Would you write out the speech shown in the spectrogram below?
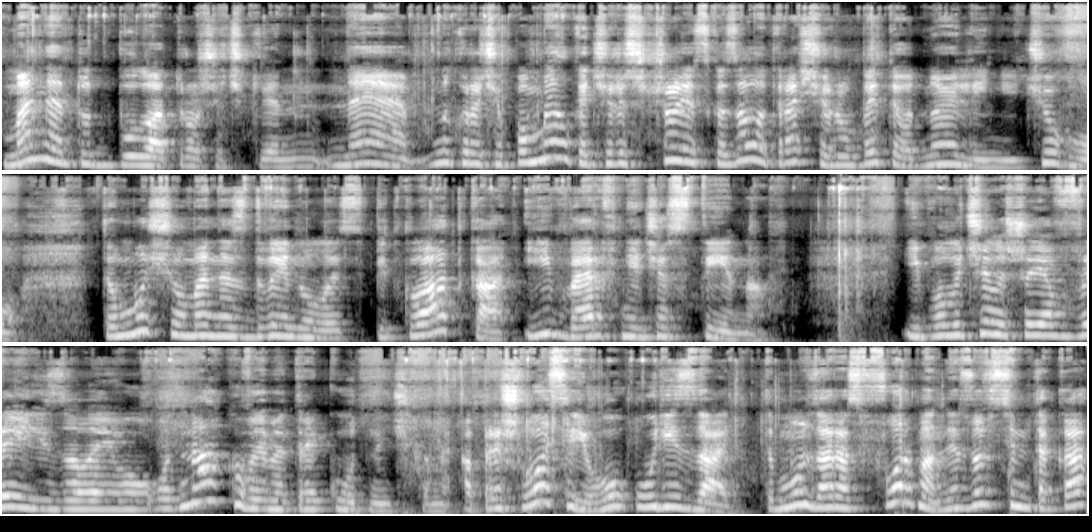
У мене тут була трошечки не, ну, коротше, помилка, через що я сказала, краще робити одною лінією. Чого? Тому що в мене здвинулась підкладка і верхня частина. І вийшло, що я вирізала його однаковими трикутничками, а прийшлося його урізати. Тому зараз форма не зовсім така,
